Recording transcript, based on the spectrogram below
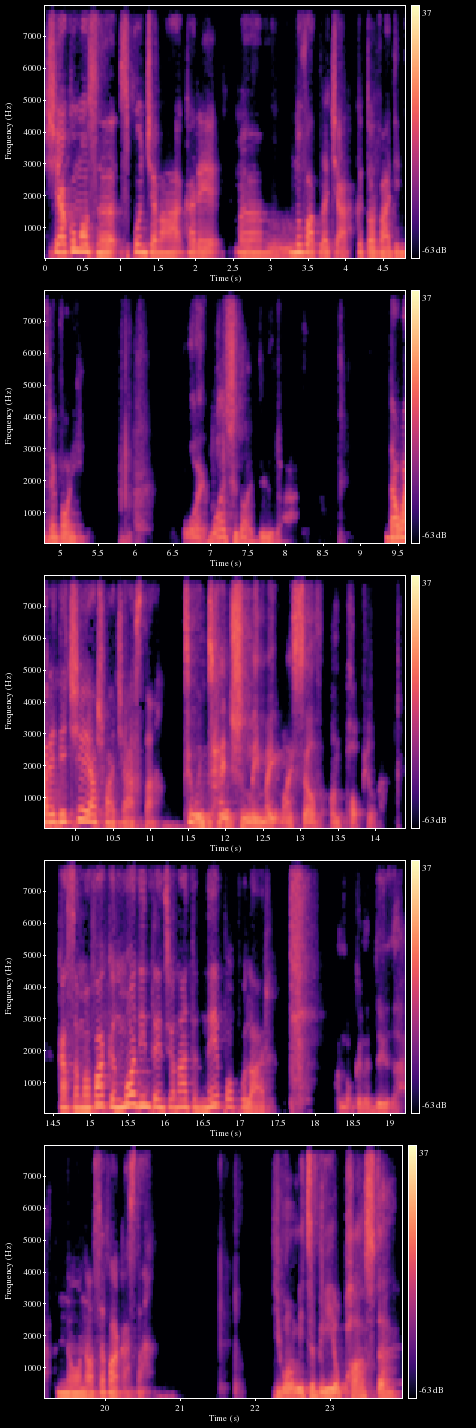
Și acum o să spun ceva care um, nu va plăcea câtorva dintre voi. Boy, why should I do that? Dar oare de ce aș face asta? To intentionally make myself unpopular. Ca să mă fac în mod intenționat nepopular. I'm not going to do that. Nu, nu o să fac asta. You want me to be your pastor?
